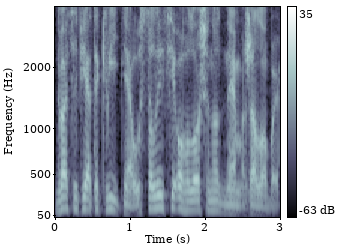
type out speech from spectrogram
25 квітня у столиці оголошено днем жалоби.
